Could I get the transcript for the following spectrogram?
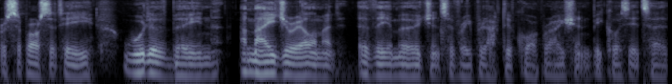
reciprocity would have been a major element of the emergence of reproductive cooperation because it's a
